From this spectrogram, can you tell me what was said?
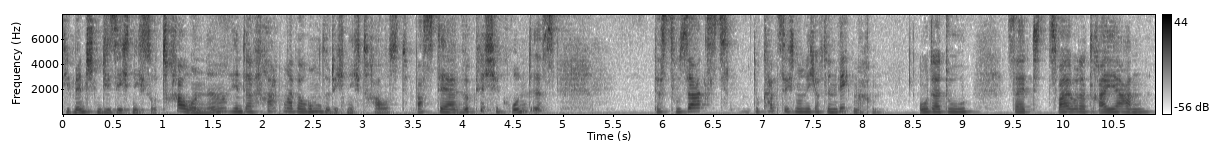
die Menschen, die sich nicht so trauen, ne, hinterfrag mal, warum du dich nicht traust. Was der wirkliche Grund ist, dass du sagst, du kannst dich noch nicht auf den Weg machen. Oder du seit zwei oder drei Jahren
